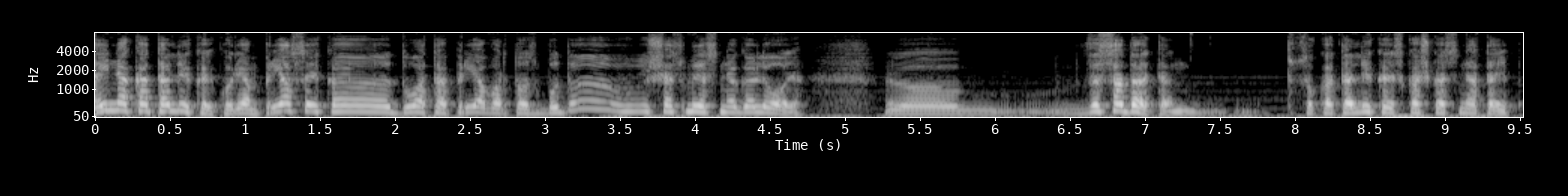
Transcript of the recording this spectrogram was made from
Tai ne katalikai, kuriem priesaika duota prievartos būdu iš esmės negalioja visada ten su katalikais kažkas ne taip.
